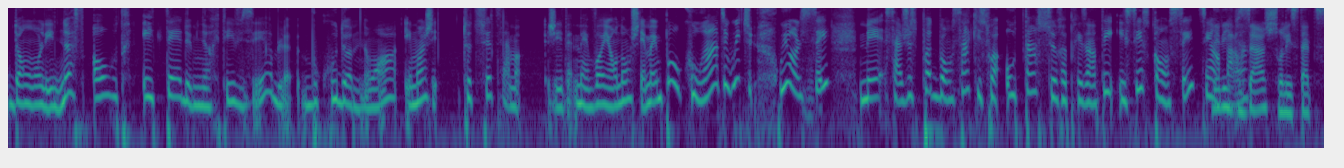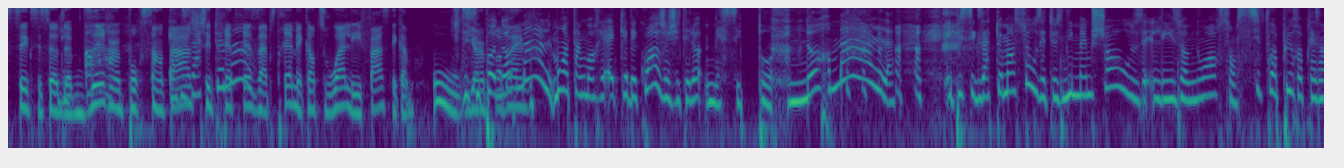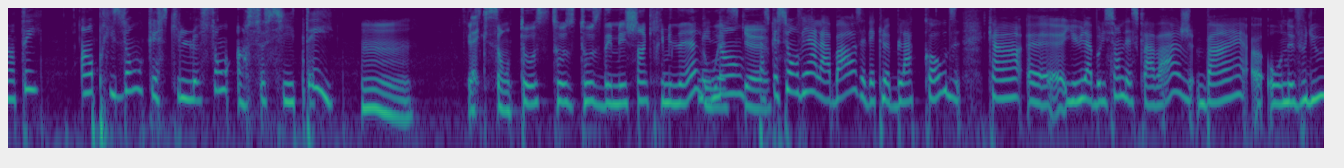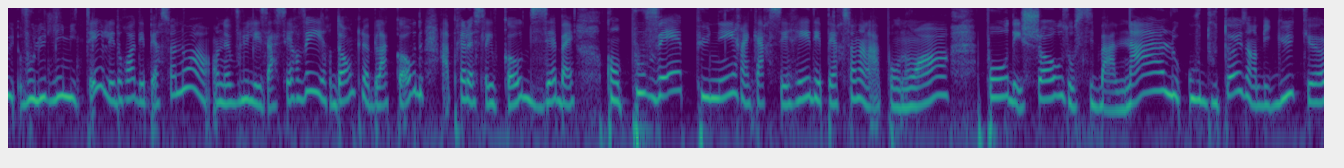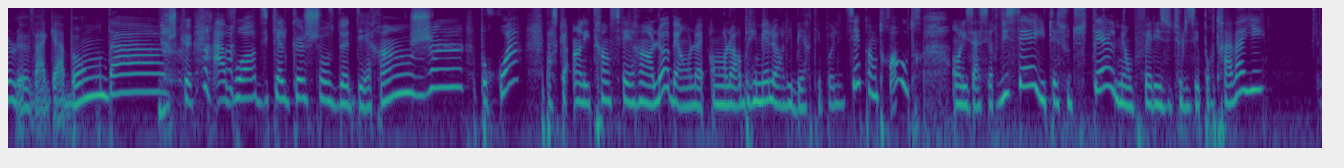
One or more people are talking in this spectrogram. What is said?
dont les neuf autres étaient de minorité visible, beaucoup d'hommes noirs. Et moi, j'ai tout de suite, ça m'a. J'ai, mais voyons donc, je n'étais même pas au courant. Tu sais, oui, tu- oui, on le sait, mais ça n'a juste pas de bon sens qu'ils soient autant surreprésentés. Et c'est ce qu'on sait, tu sais, en Mais les parlant. visages sur les statistiques, c'est ça. De Les- dire Ah, un pourcentage, c'est très, très abstrait, mais quand tu vois les faces, t'es comme, ouh, il y a c'est un pas problème. normal. Moi, en tant que Montréal- québécoise, j'étais là, mais c'est pas normal. Et puis, c'est exactement ça. Aux États-Unis, même chose. Les hommes noirs sont six fois plus représentés en prison que ce qu'ils le sont en société. Hmm. Est-ce qu'ils sont tous, tous, tous des méchants criminels Mais ou non, est-ce que. parce que si on vient à la base avec le Black Code, quand euh, il y a eu l'abolition de l'esclavage, ben euh, on a voulu, voulu limiter les droits des personnes noires. On a voulu les asservir. Donc le Black Code, après le Slave Code, disait ben qu'on pouvait punir, incarcérer des personnes à la peau noire pour des choses aussi banales ou douteuses, ambiguës que le vagabondage, que avoir dit quelque chose de dérangeant. Pourquoi? Parce qu'en les transférant là, ben on, le- on leur brimait leur liberté politique, entre autres. On les asservissait, ils étaient sous tutelle, mais on pouvait les utiliser pour travailler.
